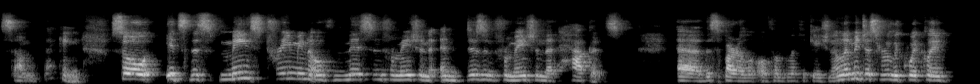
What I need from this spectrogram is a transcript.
some backing. So it's this mainstreaming of misinformation and disinformation that happens. Uh, the spiral of amplification. And let me just really quickly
